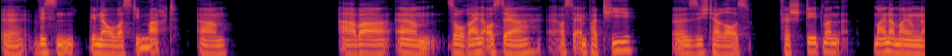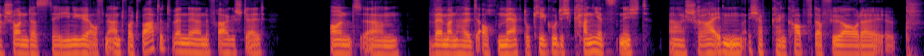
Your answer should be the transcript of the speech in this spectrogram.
äh, wissen genau, was die macht. Ähm, aber ähm, so rein aus der, aus der Empathie-Sicht äh, heraus versteht man meiner Meinung nach schon, dass derjenige auf eine Antwort wartet, wenn der eine Frage stellt. Und ähm, wenn man halt auch merkt, okay, gut, ich kann jetzt nicht äh, schreiben, ich habe keinen Kopf dafür oder pff,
